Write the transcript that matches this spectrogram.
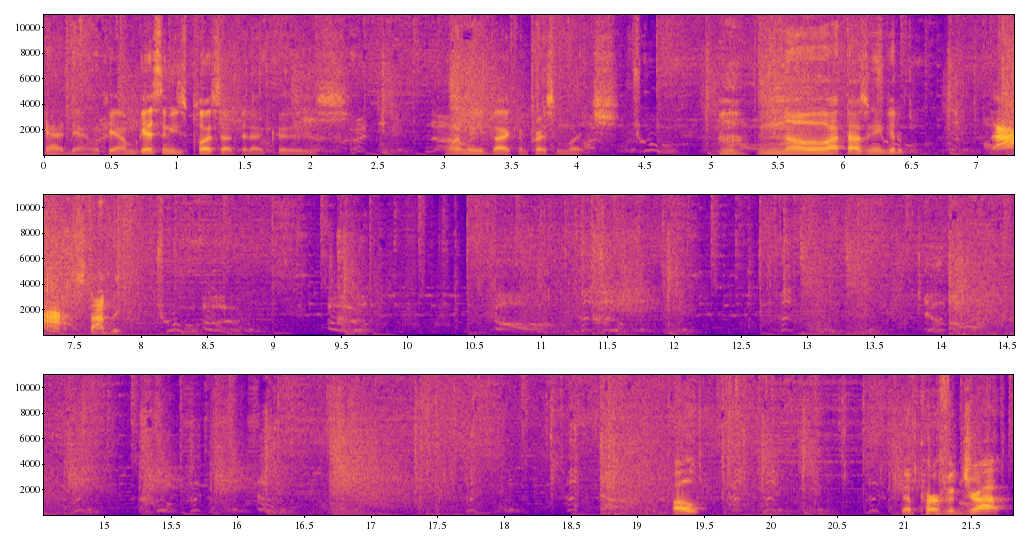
God damn. Okay, I'm guessing he's plus after that because I don't really think I can press much. no, I thought I was gonna get a. Ah, stop it. Oh, the perfect drop.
